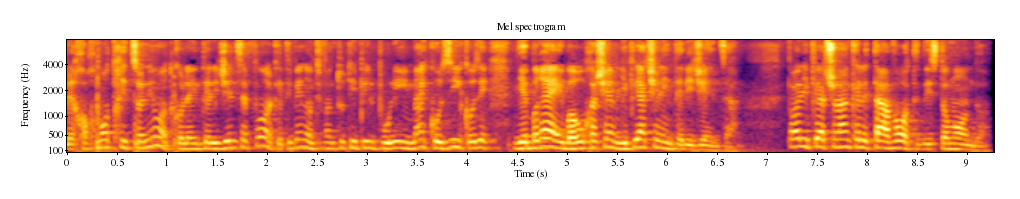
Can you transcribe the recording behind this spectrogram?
le chokhmot chitzoniot, con le intelligenze fuori, che ti vengono, ti fanno tutti i pilpulin, ma è così, così. Gli ebrei, Baruch Hashem, gli piace l'intelligenza. Poi gli piacciono anche le tavote di sto mondo.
